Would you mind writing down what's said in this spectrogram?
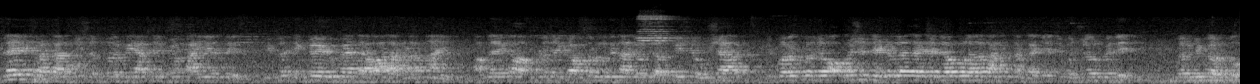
कुठल्याही प्रकारची शस्त्रक्रिया असेल किंवा काही असेल तिथं एकही रुपया द्यावा लागणार नाही. आपल्या एका हॉस्पिटल एक डॉक्टरमध्ये झाले होते. अतिशय हुशार. की परत जेव्हा ऑपरेशन थिएटरला जायचं तेव्हा मुलाला सांगत सांगायचे. याचे पंचवीस रुपये दे. तर मी करतो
